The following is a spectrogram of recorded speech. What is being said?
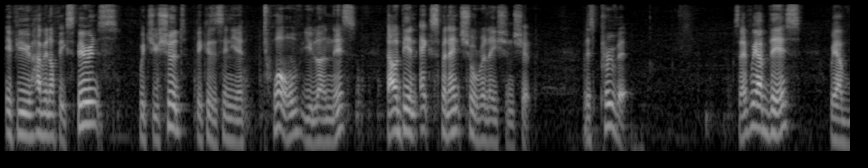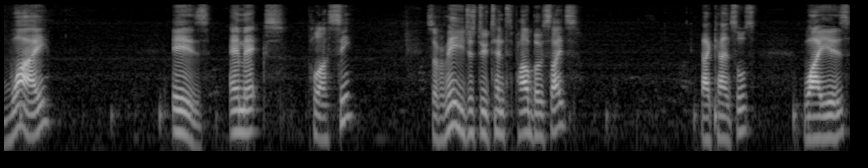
if you have enough experience, which you should because it's in year 12, you learn this, that would be an exponential relationship. Let's prove it. So if we have this, we have y is mx plus c. So from here, you just do 10 to the power both sides. That cancels. y is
